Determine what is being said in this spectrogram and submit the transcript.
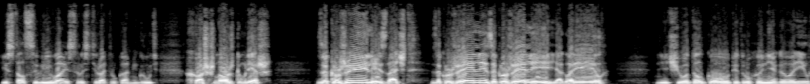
и стал, согреваясь, растирать руками грудь. — Хошь ножком режь! Закружили, значит, закружили, закружили, я говорил. Ничего толкового Петруха не говорил,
